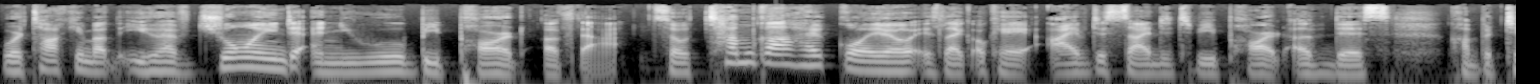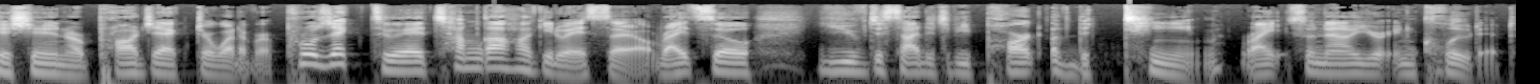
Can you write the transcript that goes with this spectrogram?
We're talking about that you have joined and you will be part of that. So 참가할 거예요 is like, okay, I've decided to be part of this competition or project or whatever. 프로젝트에 참가하기로 했어요, right? So you've decided to be part of the team, right? So now you're included.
